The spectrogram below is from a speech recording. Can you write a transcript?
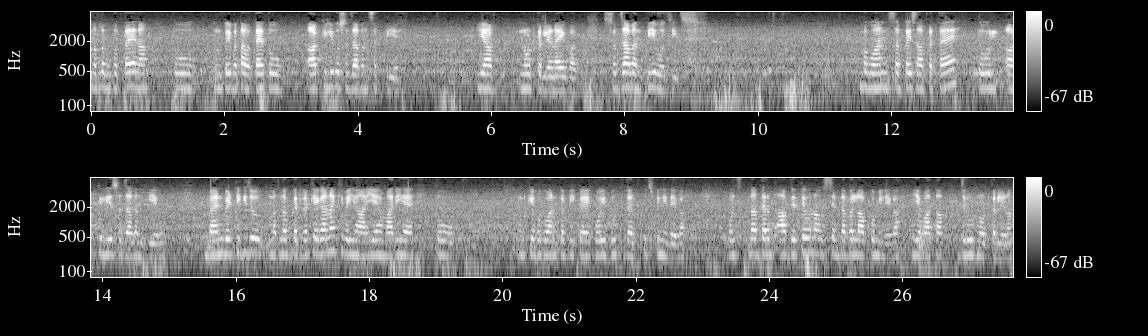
मतलब होता है ना तो उनको ये पता होता है तो आपके लिए वो सज़ा बन सकती है। ये आप नोट कर लेना एक बात, सज़ा बनती है वो चीज़। भगवान सबका हिसाब करता है तो आपके लिए सज़ा बनती है वो। बहन बेटी की जो मतलब कर रखेगा ना कि भाई हाँ ये हमारी है तो उनके भगवान कभी कहे, कोई दुख, दर्द कुछ भी नहीं देगा। और जितना दर्द आप देते हो ना, उससे डबल आपको मिलेगा। ये बात आप ज़रूर नोट कर लेना।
